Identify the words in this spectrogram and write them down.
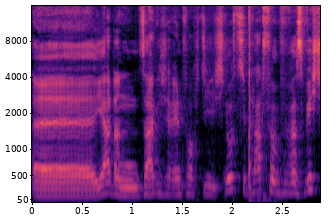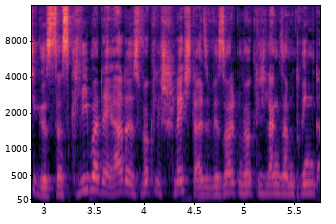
Äh, ja, dann sage ich einfach, die, ich nutze die Plattform für was Wichtiges. Das Klima der Erde ist wirklich schlecht. Also wir sollten wirklich langsam dringend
